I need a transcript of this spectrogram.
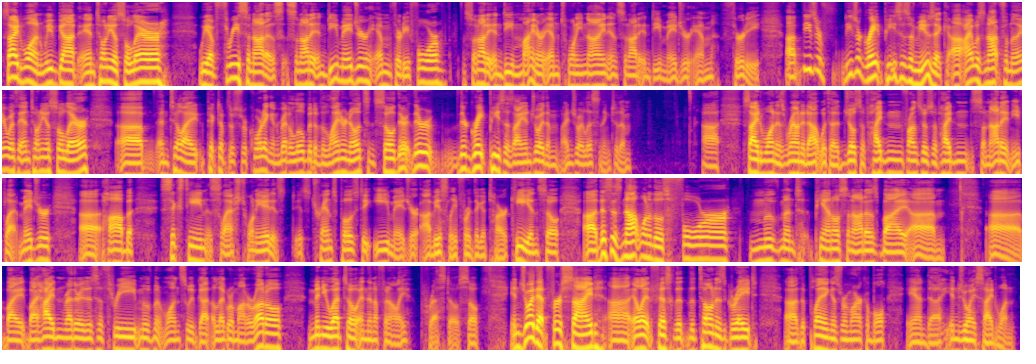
side one we've got Antonio Soler. We have three sonatas: sonata in D major, M34, Sonata in D minor M29 and Sonata in D major M30. Uh, these are these are great pieces of music. Uh, I was not familiar with Antonio Soler uh, until I picked up this recording and read a little bit of the liner notes, and so they're they're they're great pieces. I enjoy them. I enjoy listening to them. Uh, side one is rounded out with a Joseph Haydn, Franz Joseph Haydn sonata in E flat major, uh, Hob 16 slash 28 is it's transposed to E major, obviously for the guitar key. And so uh, this is not one of those four movement piano sonatas by um, uh, by by Haydn. Rather, it is a three movement one. So we've got Allegro moderato, Menuetto, and then a finale presto. So enjoy that first side. Uh, Eliot Fisk, the, the tone is great, uh, the playing is remarkable, and uh, enjoy side one.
